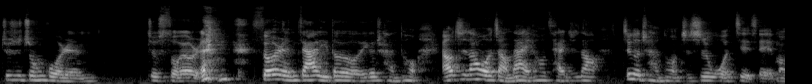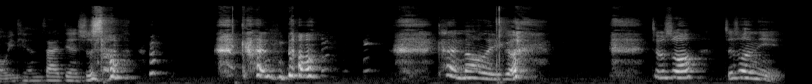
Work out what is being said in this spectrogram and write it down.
就是中国人，就所有人 所有人家里都有的一个传统。然后直到我长大以后才知道，这个传统只是我姐姐某一天在电视上 看到。看到了一个，就说就说你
